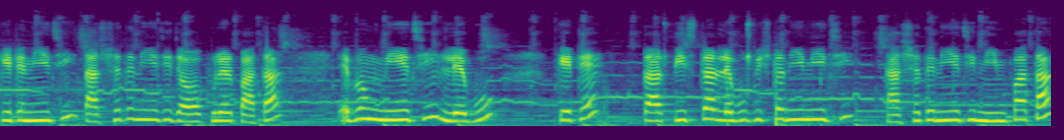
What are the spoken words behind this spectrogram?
কেটে নিয়েছি, তার সাথে নিয়েছি জবা ফুলের পাতা এবং নিয়েছি লেবু কেটে তার পিসটার লেবু পিসটা নিয়ে নিয়েছি, তার সাথে নিয়েছি নিম পাতা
